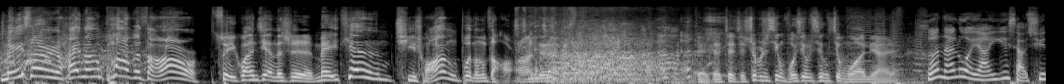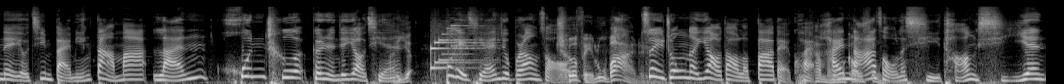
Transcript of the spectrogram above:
没事儿还能泡个澡，最关键的是每天起床不能早啊！这 对这这这是不是幸福？幸福幸福幸福啊？你看，河南洛阳一个小区内有近百名大妈拦婚车跟人家要钱。哎呀！不给钱就不让走，车匪路霸呀！最终呢，要到了八百块，还拿走了喜糖、喜烟。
